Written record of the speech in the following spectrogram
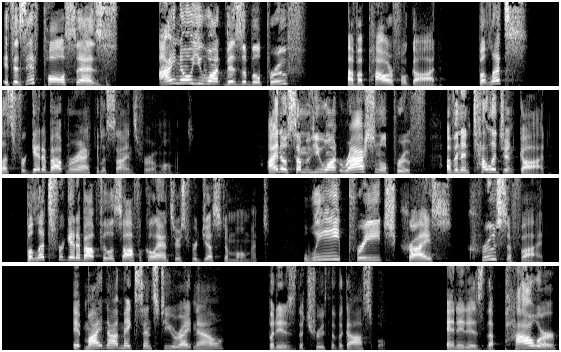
It's as if Paul says, I know you want visible proof of a powerful God, but let's, let's forget about miraculous signs for a moment. I know some of you want rational proof of an intelligent God, but let's forget about philosophical answers for just a moment. We preach Christ crucified. It might not make sense to you right now, but it is the truth of the gospel. And it is the power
